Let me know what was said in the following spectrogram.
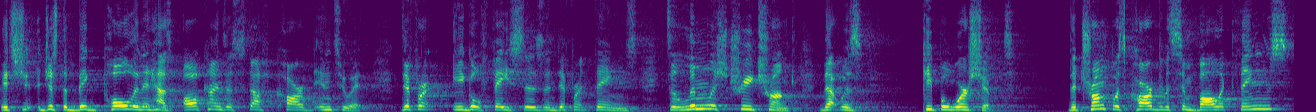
it's just a big pole and it has all kinds of stuff carved into it different eagle faces and different things. It's a limbless tree trunk that was people worshiped. The trunk was carved with symbolic things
